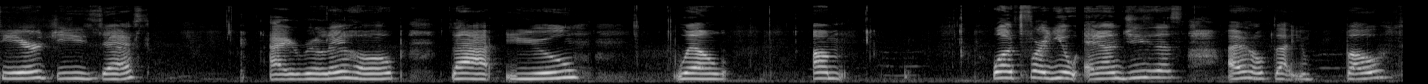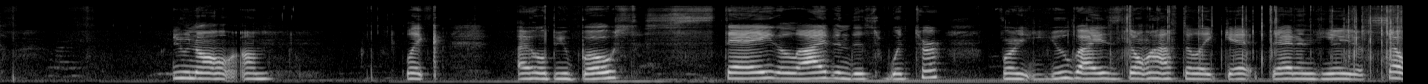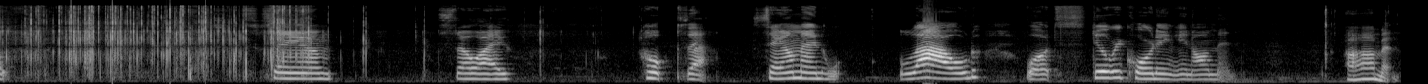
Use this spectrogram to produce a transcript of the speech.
Dear Jesus, I really hope that you will um well it's for you and Jesus. I hope that you both you know um like I hope you both stay alive in this winter for you guys don't have to like get dead and heal yourself. Sam so I hope that Sam and Loud will still recording in Amen. Amen.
